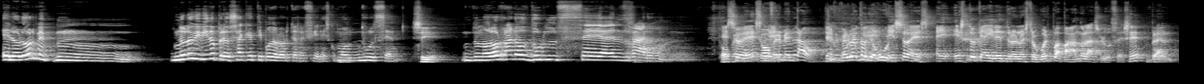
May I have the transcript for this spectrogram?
el olor me. mm, no lo he vivido, pero sé a qué tipo de olor te refieres, como Mm. dulce. Sí. Un olor raro, dulce, el raro. Eso es. como fermentado. Te Fermento yogur. eso es. eh, esto que hay dentro de nuestro cuerpo apagando las luces, ¿eh? En plan.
